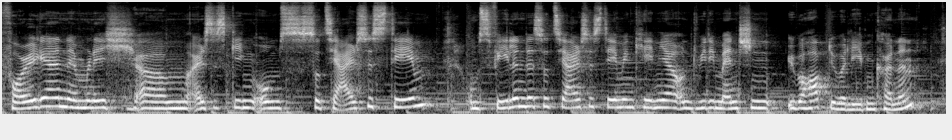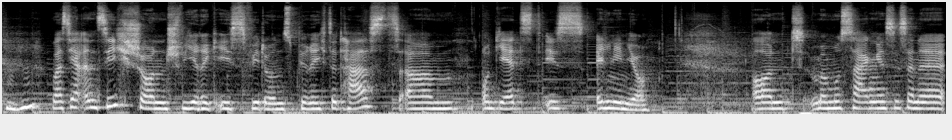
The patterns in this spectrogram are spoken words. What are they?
Folge, nämlich ähm, als es ging ums Sozialsystem, ums fehlende Sozialsystem in Kenia und wie die Menschen überhaupt überleben können. Mhm. Was ja an sich schon schwierig ist, wie du uns berichtet hast. Ähm, und jetzt ist El Nino. Und man muss sagen, es ist eine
